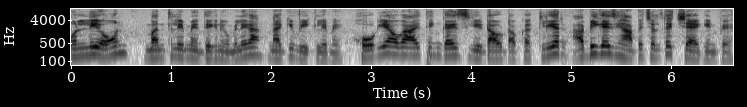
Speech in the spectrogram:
ओनली ऑन मंथली में देखने को मिलेगा, ना कि वीकली में। हो गया होगा आई थिंक गाइज़ ये डाउट आपका क्लियर अभी गाइज़ यहाँ पे चलते चेक इन पे।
